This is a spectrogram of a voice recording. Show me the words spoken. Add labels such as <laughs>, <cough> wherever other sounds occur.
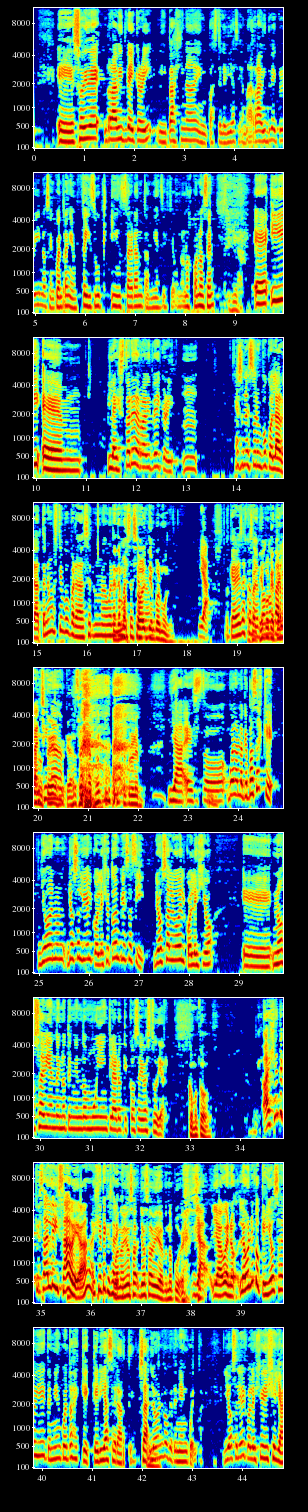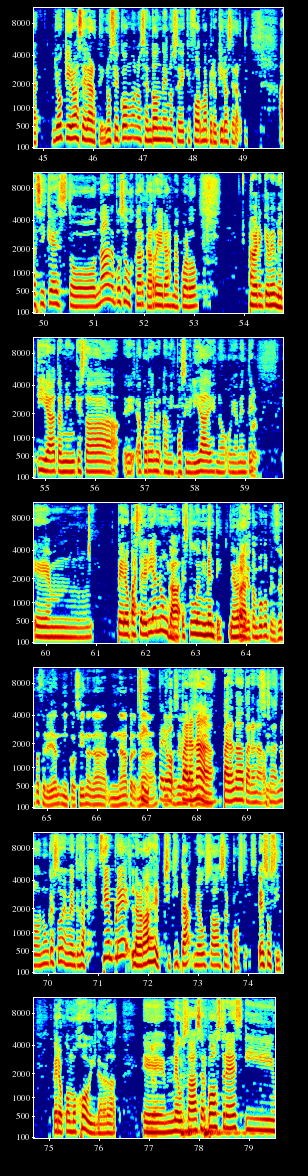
Eh, soy de Rabbit Bakery, mi página en pastelería se llama Rabbit Bakery, nos encuentran en Facebook, Instagram también, si es que uno nos conocen. Eh, y em, la historia de Rabbit Bakery mm, es una historia un poco larga, tenemos tiempo para hacer una buena tenemos conversación. todo el tiempo del mundo. Ya, porque a veces cuando me pongo parlanchina... no <laughs> problema. Ya, esto... Bueno, lo que pasa es que yo, en un, yo salí del colegio, todo empieza así, yo salgo del colegio eh, no sabiendo y no teniendo muy en claro qué cosa iba a estudiar. Como todo. Hay gente que sale y sabe, ¿ah? Hay gente que sale. Bueno, yo, yo sabía, pero no pude. <laughs> Ya, ya, bueno. Lo único que yo sabía y tenía en cuenta es que quería hacer arte. O sea, lo mm. único que tenía en cuenta. Yo salí del colegio y dije, ya, yo quiero hacer arte. No sé cómo, no sé en dónde, no sé de qué forma, pero quiero hacer arte. Así que esto, nada, me puse a buscar carreras, me acuerdo a ver en qué me metía, también que estaba eh, acorde a mis posibilidades, ¿no? Obviamente. Em, pero pastelería nunca estuvo en mi mente, la ah, verdad. yo tampoco pensé en pastelería ni cocina, nada, nada para sí, nada. pero para nada, para nada, para nada. O sea, no, nunca estuvo en mi mente. O sea, siempre, la verdad, desde chiquita me ha gustado hacer postres, eso sí, pero como hobby, la verdad. Eh, me <laughs> gustaba hacer postres y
